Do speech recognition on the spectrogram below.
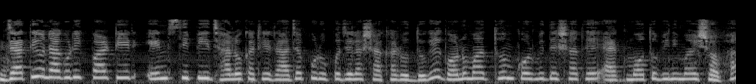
জাতীয় নাগরিক পার্টির এনসিপি ঝালকাঠির রাজাপুর উপজেলা শাখার উদ্যোগে গণমাধ্যম কর্মীদের সাথে এক মত বিনিময় সভা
